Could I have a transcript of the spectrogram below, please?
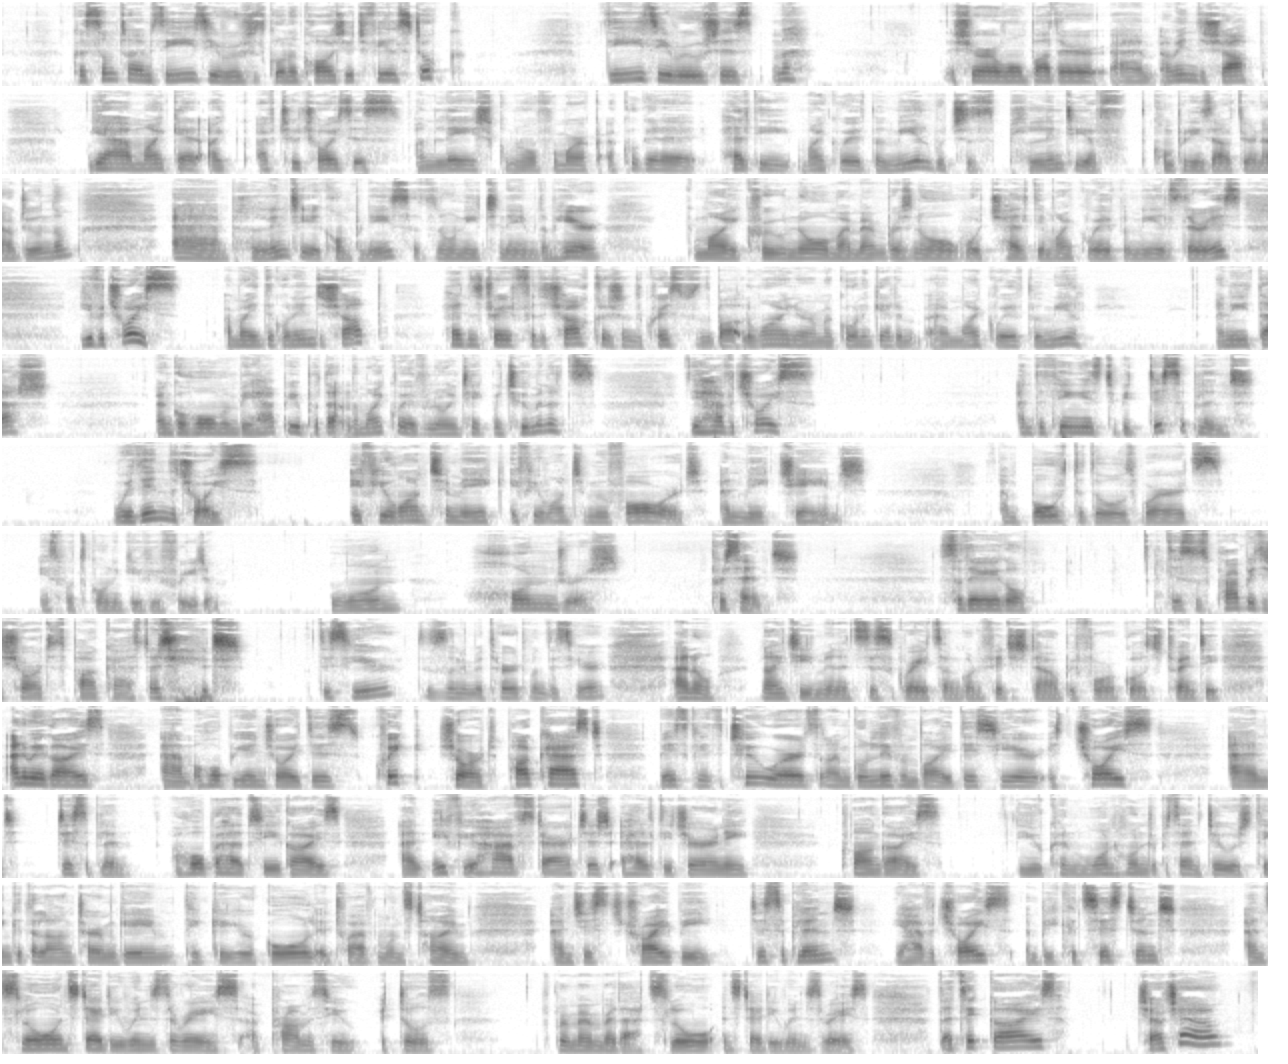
because sometimes the easy route is going to cause you to feel stuck. The easy route is, meh, sure, I won't bother. Um, I'm in the shop. Yeah, I might get, I, I have two choices. I'm late coming home from work. I could get a healthy microwavable meal, which is plenty of companies out there now doing them. Um, plenty of companies, there's no need to name them here my crew know, my members know which healthy microwavable meals there is. You have a choice. Am I either going in the shop, heading straight for the chocolate and the crisps and the bottle of wine, or am I going to get a, a meal and eat that and go home and be happy? Put that in the microwave. It'll only take me two minutes. You have a choice. And the thing is to be disciplined within the choice if you want to make, if you want to move forward and make change. And both of those words is what's going to give you freedom. 100%. So there you go. This is probably the shortest podcast I did this year. This is only my third one this year. I know, 19 minutes. This is great. So I'm going to finish now before it goes to 20. Anyway, guys, um, I hope you enjoyed this quick, short podcast. Basically, the two words that I'm going to live living by this year is choice and discipline. I hope it helps you guys. And if you have started a healthy journey, come on, guys, you can 100% do it. Think of the long term game, think of your goal in 12 months' time, and just try be disciplined. You have a choice and be consistent, and slow and steady wins the race. I promise you, it does. Remember that slow and steady wins the race. That's it, guys. Ciao, ciao.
